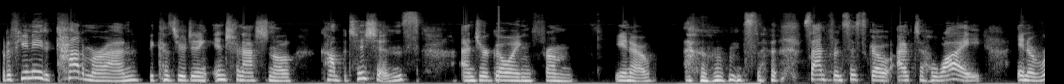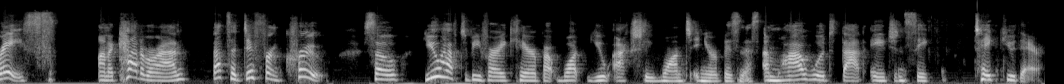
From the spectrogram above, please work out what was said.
But if you need a catamaran because you're doing international competitions and you're going from you know, San Francisco out to Hawaii in a race on a catamaran, that's a different crew. So you have to be very clear about what you actually want in your business and how would that agency take you there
